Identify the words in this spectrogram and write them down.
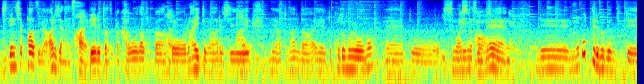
自転車パーツがあるじゃないですか、はい。ベルトだとかカゴだとかあはとライトもあるし、はい。であとなんだ、えー、と子供用の、えー、と椅子もありますよね。で残ってる部分って、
